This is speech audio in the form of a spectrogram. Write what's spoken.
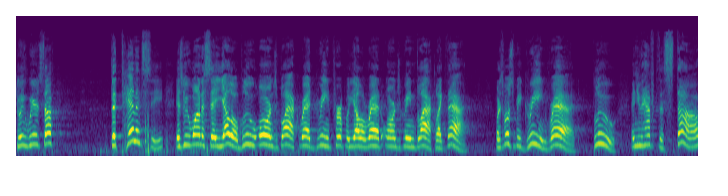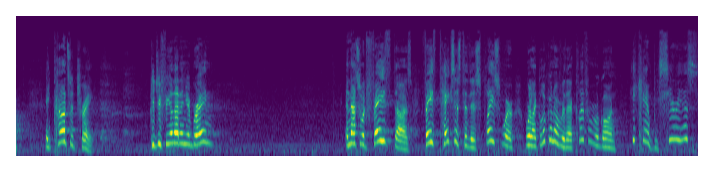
doing weird stuff? The tendency is we want to say yellow, blue, orange, black, red, green, purple, yellow, red, orange, green, black, like that. But it's supposed to be green, red, blue, and you have to stop and concentrate. Could you feel that in your brain? And that's what faith does. Faith takes us to this place where we're like looking over that cliff and we're going, he can't be serious.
